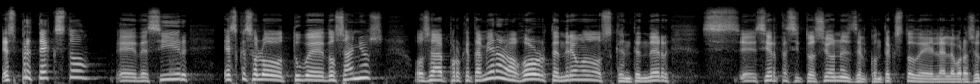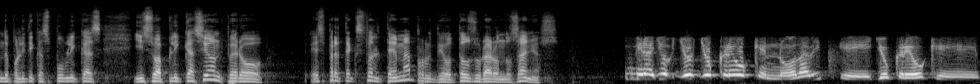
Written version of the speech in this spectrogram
¿es pretexto eh, decir es que solo tuve dos años, o sea, porque también a lo mejor tendríamos que entender eh, ciertas situaciones del contexto de la elaboración de políticas públicas y su aplicación, pero ¿es pretexto el tema? Porque todos duraron dos años. Mira, yo, yo, yo creo que no, David. Eh, yo creo que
